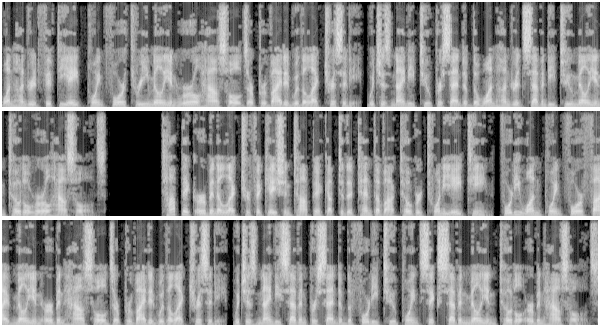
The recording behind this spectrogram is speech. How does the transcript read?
158.43 million rural households are provided with electricity, which is 92% of the 172 million total rural households. Topic urban electrification topic Up to 10 October 2018, 41.45 million urban households are provided with electricity, which is 97% of the 42.67 million total urban households.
